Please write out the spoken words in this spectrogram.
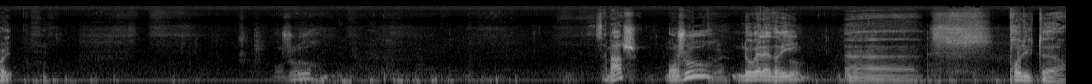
Oui. Bonjour. Ça marche Bonjour, Nourel Adri, euh, producteur.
